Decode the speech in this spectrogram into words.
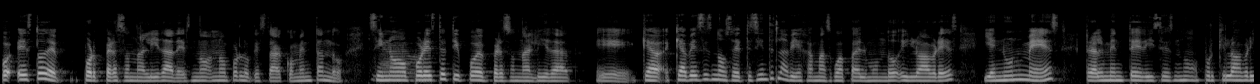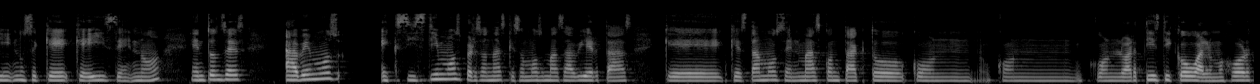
Por esto de por personalidades, no, no por lo que estaba comentando, sino por este tipo de personalidad eh, que, a, que a veces, no sé, te sientes la vieja más guapa del mundo y lo abres y en un mes realmente dices, no, ¿por qué lo abrí? No sé qué, qué hice, ¿no? Entonces, habemos existimos personas que somos más abiertas, que, que estamos en más contacto con, con, con lo artístico o a lo mejor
